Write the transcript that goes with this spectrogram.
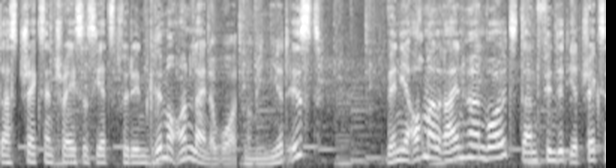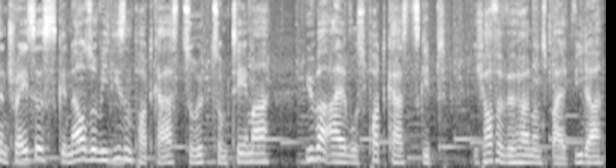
dass Tracks and Traces jetzt für den Grimme Online Award nominiert ist. Wenn ihr auch mal reinhören wollt, dann findet ihr Tracks and Traces genauso wie diesen Podcast zurück zum Thema überall, wo es Podcasts gibt. Ich hoffe, wir hören uns bald wieder.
